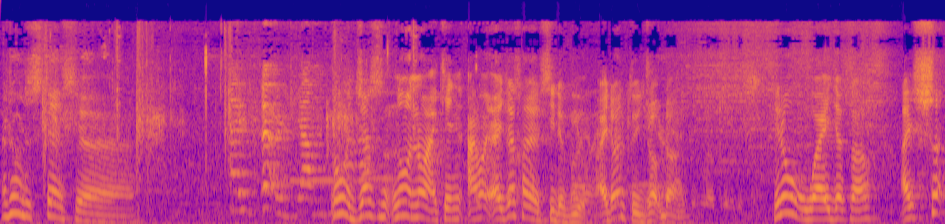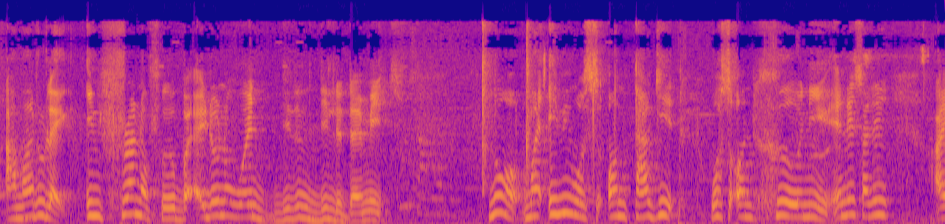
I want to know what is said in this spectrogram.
I don't understand yeah. I felt jump. No, just no, no. I can. I, I just want to see the view. I don't want to drop down. You know why just now? I shot Amaru like in front of her, but I don't know why didn't deal the damage. No, my aiming was on target, was on her only, and then suddenly, I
